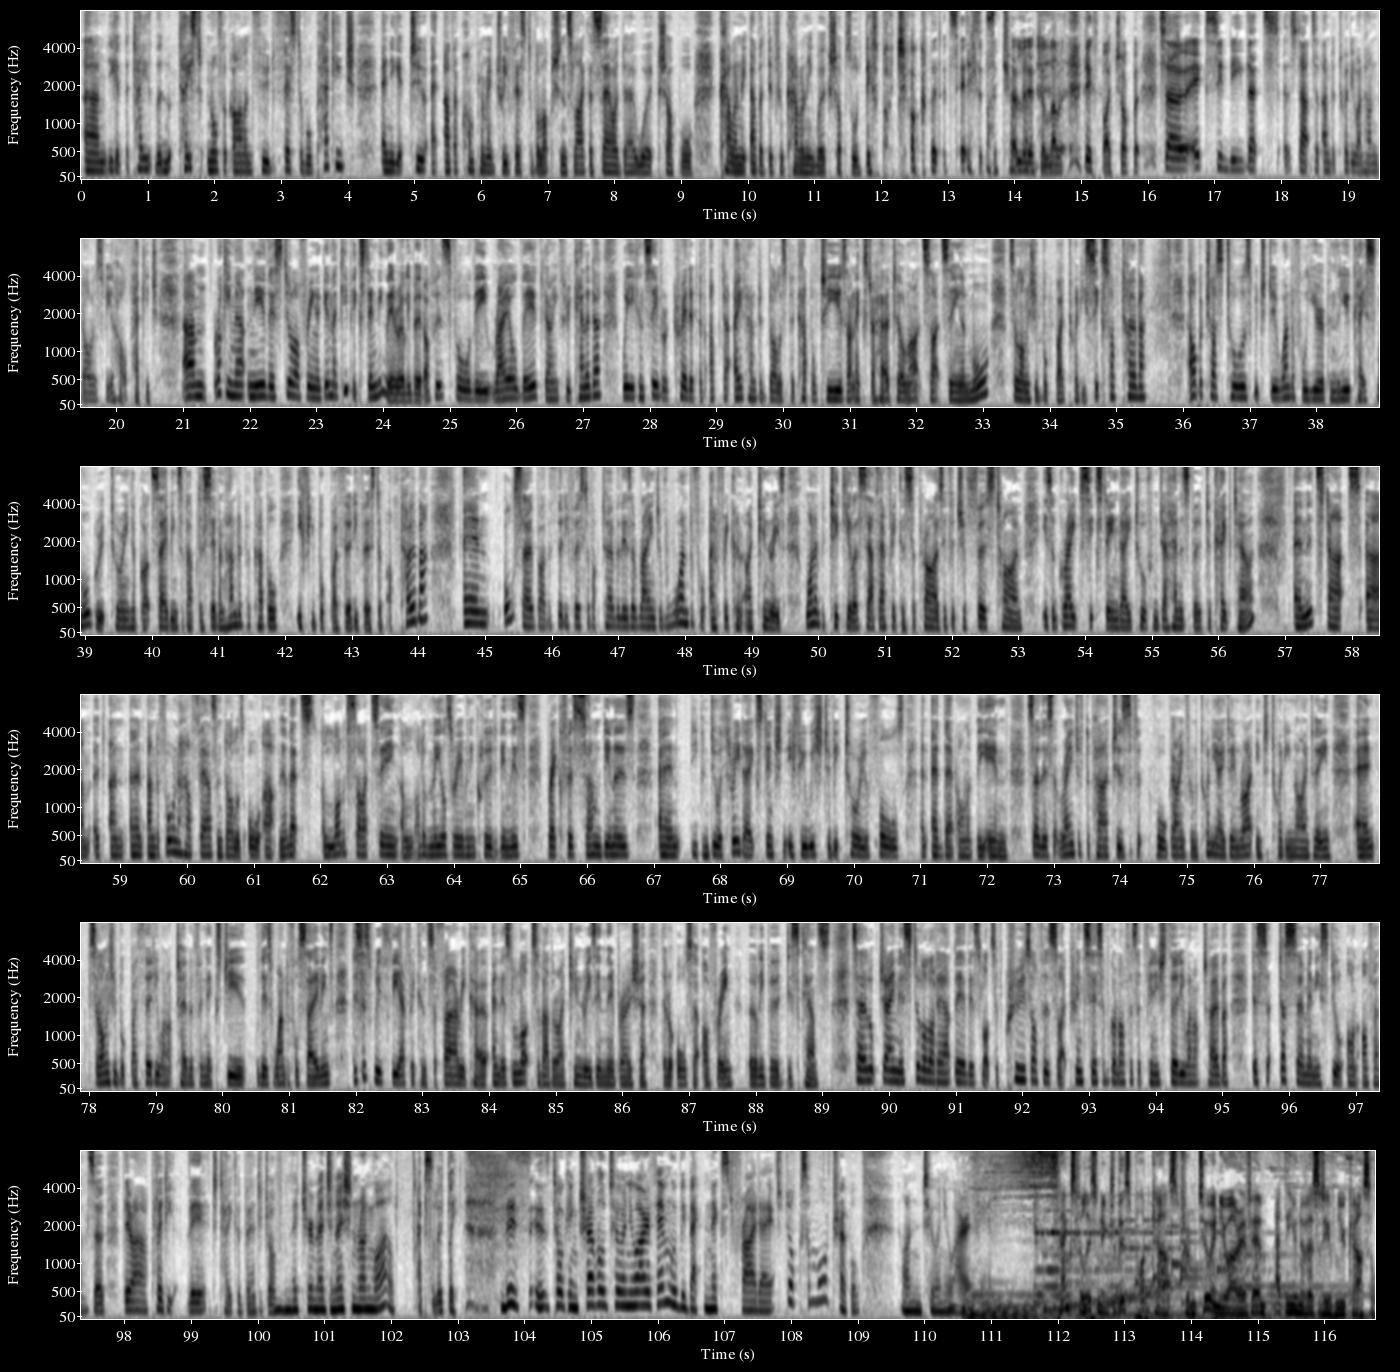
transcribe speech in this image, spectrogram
Um, you get the, ta- the Taste Norfolk Island Food Festival package, and you get two other complimentary festival options like a sourdough workshop or culinary, other different culinary workshops or Death by Chocolate, etc. Death by Chocolate. I love it. Death by Chocolate. So, ex Sydney, that uh, starts at under $2,100 for your whole package. Um, Rocky Mountaineer, they're still offering, again, they keep extending their early bird offers for the rail there going through Canada, where you can receive a credit of up to $800 per couple to use on extra hotel nights, sightseeing and more, so long as you book by 26 October. Albatross Tours, which do wonderful Europe and the UK small group touring, have got savings of up to 700 per couple if you book by 31st of October. And also by the 31st of October, there's a range of wonderful African itineraries. One in particular, South Africa Surprise, if it's your first time, is a great 16 day tour from Johannesburg to Cape Town. And it starts uh, um, at un, un, under $4,500 all up. Now, that's a lot of sightseeing, a lot of meals are even included in this breakfast, some dinners, and you can do a three day extension if you wish to Victoria Falls and add that on at the end. So there's a range of departures for, for going from 2018 right into 2019, and so long as you book by 31 October for next year, there's wonderful savings. This is with the African Safari Co., and there's lots of other itineraries in their brochure that are also offering early bird discounts. So look, Jane, there's still a lot out there. There's lots of cruise offers, like Princess have got offers that finish 31 October. Just just so many still on offer. So there are plenty there to take advantage of. Mm, let your imagination run wild. Absolutely. This is Talking Travel 2NURFM. We'll be back next Friday to talk some more travel on 2NURFM. Thanks for listening to this podcast from 2NURFM at the University of Newcastle.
